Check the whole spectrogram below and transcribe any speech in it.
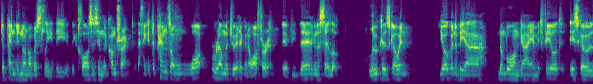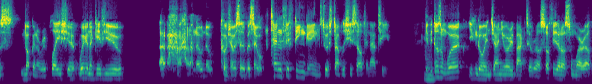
depending on obviously the the clauses in the contract. I think it depends on what Real Madrid are going to offer him. If they're going to say, "Look, Luka's going, you're going to be our number one guy in midfield. Isco's not going to replace you. We're going to give you I, don't know, no coach ever said it, but say well, 10, 15 games to establish yourself in our team. Mm-hmm. If it mm. doesn't work, you can go in January back to Real Sociedad or somewhere else.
